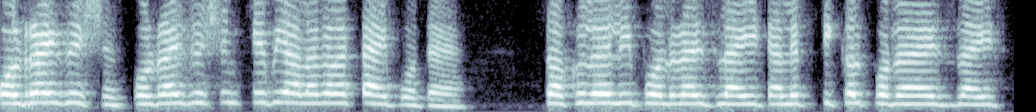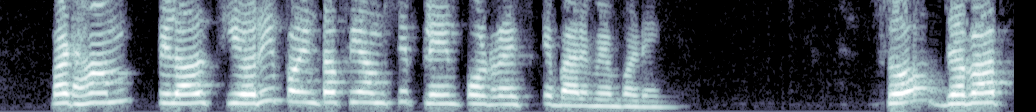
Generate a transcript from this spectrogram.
polarization polarization के भी अलग अलग टाइप होते हैं। Circularly polarize light elliptical polarize light but हम फ़िलहाल थियोरी पॉइंट ऑफ़ व्यू हमसे प्लेन पोलराइज के बारे में पढ़ेंगे। सो so, जब आप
